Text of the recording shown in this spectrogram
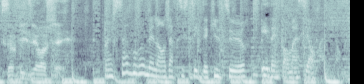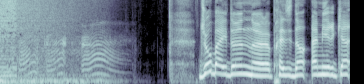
Sophie Durocher. Un savoureux mélange artistique de culture et d'information. Joe Biden, euh, le président américain,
